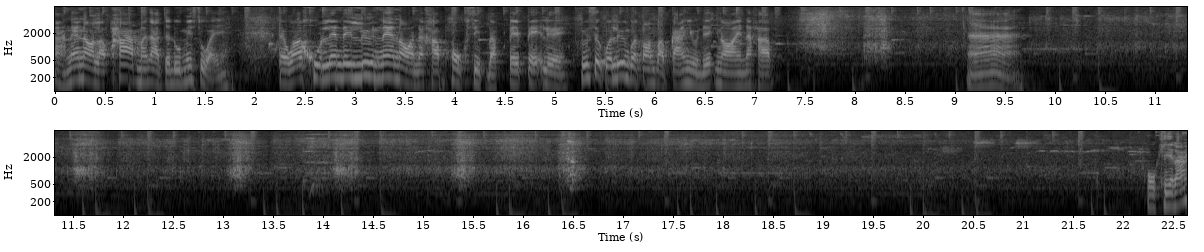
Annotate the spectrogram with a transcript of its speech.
อะแน่นอนละภาพมันอาจจะดูไม่สวย แต่ว่าคุณเล่นได้ลื่นแน่นอนนะครับ 60 แบบเป๊ะๆเลย รู้สึกว่าลื่นกว่าตอนปรับกลางอยู่เล็กน้อยนะครับ อ่า โอเคนะ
